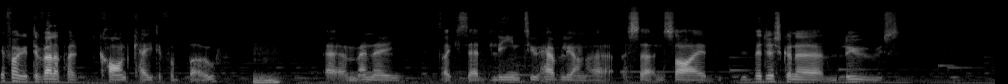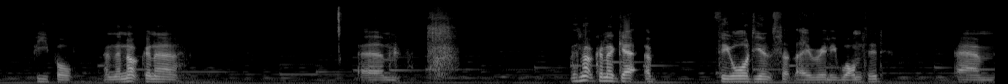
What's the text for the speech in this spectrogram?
if a developer can't cater for both, Mhm. um, and they, like you said, lean too heavily on a, a certain side, they're just gonna lose people, and they're not gonna, um, they're not gonna get a, the audience that they really wanted, um,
